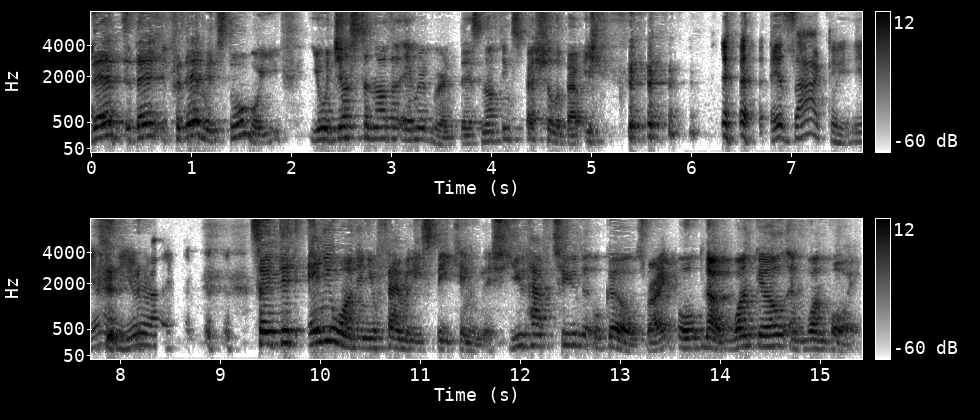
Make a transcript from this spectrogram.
they're, they're, for them, it's normal. You, you're just another immigrant. There's nothing special about you. exactly. Yeah, you're right so did anyone in your family speak English? You have two little girls, right? Or no, one girl and one boy.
